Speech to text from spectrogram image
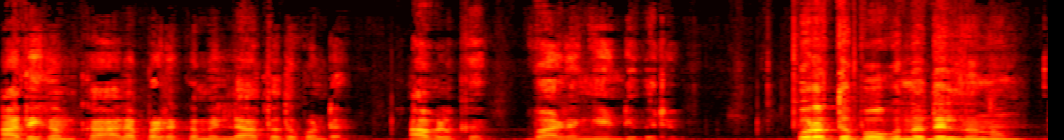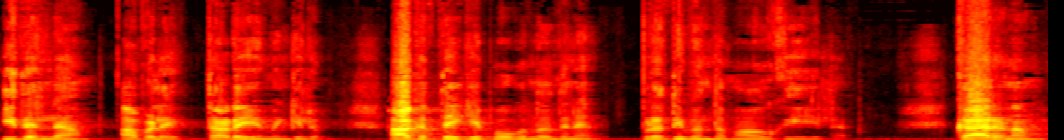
അധികം കാലപ്പഴക്കമില്ലാത്തതുകൊണ്ട് അവൾക്ക് വഴങ്ങേണ്ടി വരും. പുറത്തു പോകുന്നതിൽ നിന്നും ഇതെല്ലാം അവളെ തടയുമെങ്കിലും അകത്തേക്ക് പോകുന്നതിന് പ്രതിബന്ധമാവുകയില്ല. കാരണം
